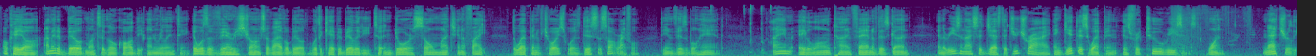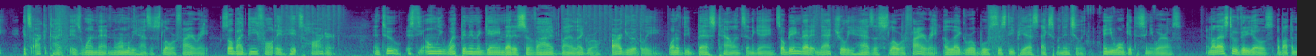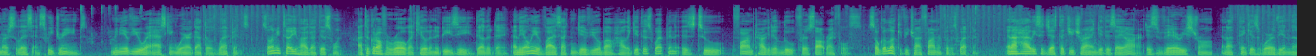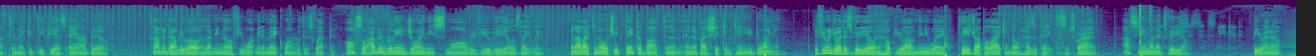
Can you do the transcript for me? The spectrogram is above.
Okay, y'all, I made a build months ago called the Unrelenting. It was a very strong survival build with the capability to endure so much in a fight. The weapon of choice was this assault rifle, the Invisible Hand. I am a longtime fan of this gun, and the reason I suggest that you try and get this weapon is for two reasons. One, naturally, its archetype is one that normally has a slower fire rate, so by default it hits harder. And two, it's the only weapon in the game that is survived by Allegro, arguably one of the best talents in the game. So being that it naturally has a slower fire rate, Allegro boosts its DPS exponentially, and you won't get this anywhere else. In my last two videos about the Merciless and Sweet Dreams, many of you were asking where I got those weapons. So let me tell you how I got this one. I took it off a rogue I killed in a DZ the other day, and the only advice I can give you about how to get this weapon is to farm targeted loot for assault rifles. So good luck if you try farming for this weapon. And I highly suggest that you try and get this AR. It's very strong, and I think it's worthy enough to make a DPS AR build. Comment down below and let me know if you want me to make one with this weapon. Also, I've been really enjoying these small review videos lately, and I'd like to know what you think about them and if I should continue doing them. If you enjoyed this video and it helped you out in any way, please drop a like and don't hesitate to subscribe. I'll see you in my next video. Be right out.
